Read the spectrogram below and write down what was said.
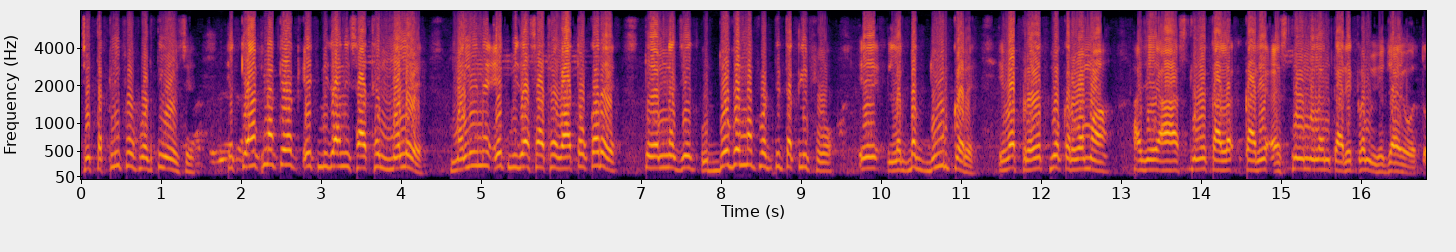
જે તકલીફો પડતી હોય છે એ ક્યાંક ના ક્યાંક એકબીજાની સાથે મળે, મળીને એકબીજા સાથે વાતો કરે, તો એમના જે ઉદ્યોગોમાં પડતી તકલીફો એ લગભગ દૂર કરે. એવા પ્રયત્નો કરવામાં આજે આ સ્નેહ કાર્ય, સ્નેહ મિલન કાર્યક્રમ યોજાયો હતો.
